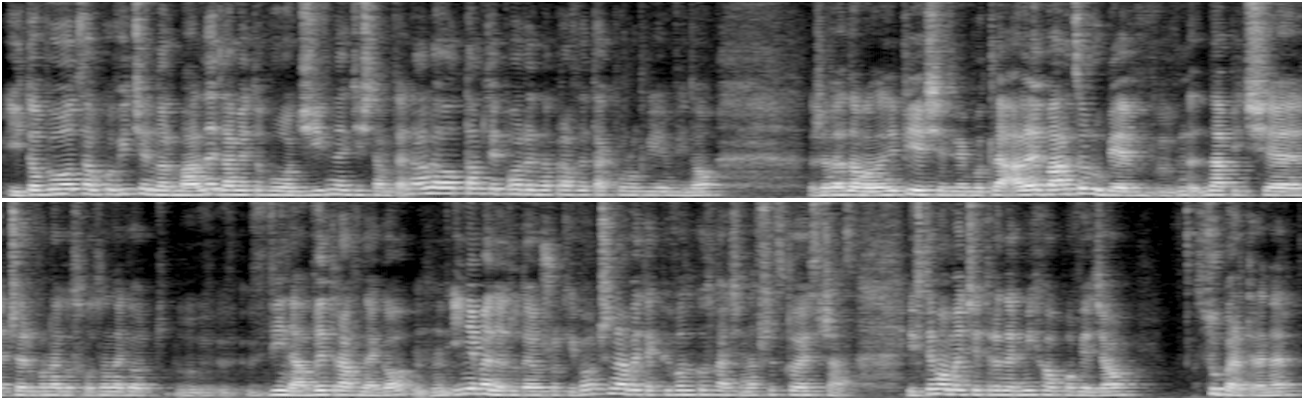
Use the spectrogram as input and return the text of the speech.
i to było całkowicie normalne, dla mnie to było dziwne gdzieś tam ten, ale od tamtej pory naprawdę tak polubiłem wino, że wiadomo, no nie piję się dwie butle, ale bardzo lubię napić się czerwonego, schłodzonego wina wytrawnego Mhm. i nie będę tutaj oszukiwał, czy nawet jak piwo, tylko słuchajcie, na wszystko jest czas. I w tym momencie trener Michał powiedział, super trener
